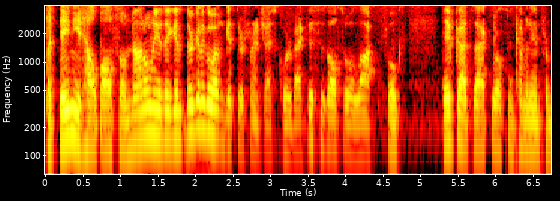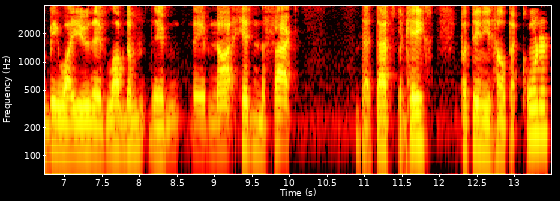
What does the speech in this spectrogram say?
But they need help also. Not only are they going they're going to go out and get their franchise quarterback. This is also a lock, folks. They've got Zach Wilson coming in from BYU. They've loved him. They've they've not hidden the fact that that's the case, but they need help at corner.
